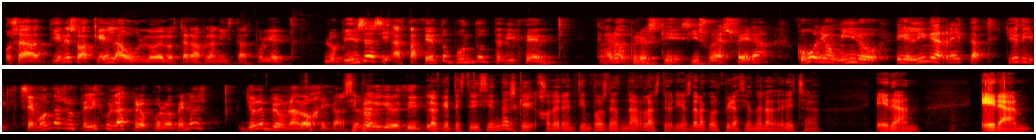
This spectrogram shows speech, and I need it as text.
O sea, tienes o aquel aún lo de los terraplanistas, porque lo piensas y hasta cierto punto te dicen, claro, pero es que si es una esfera, ¿cómo yo miro en línea recta? Quiero decir, se montan sus películas, pero por lo menos yo le veo una lógica, Sí, ¿sabes pero lo que quiero decir? Lo que te estoy diciendo es que, joder, en tiempos de Aznar, las teorías de la conspiración de la derecha eran. eran.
